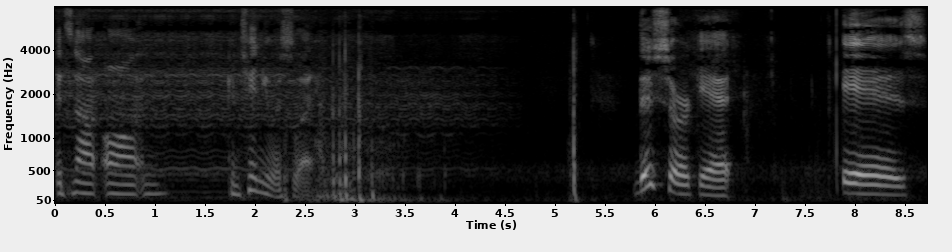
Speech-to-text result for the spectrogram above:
it's not on continuously. This circuit is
